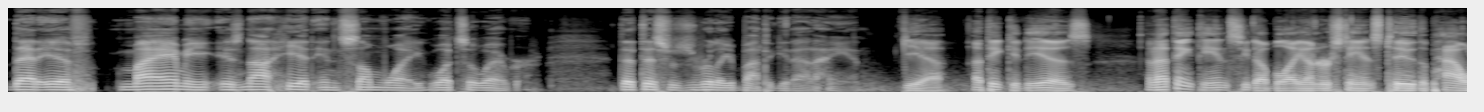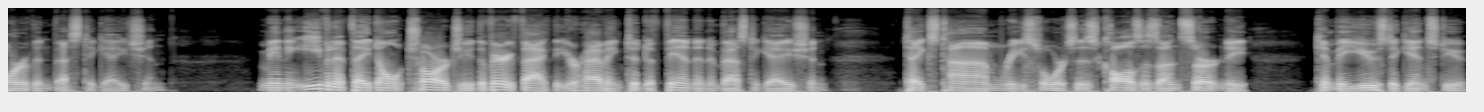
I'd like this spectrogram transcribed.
that if Miami is not hit in some way whatsoever, that this was really about to get out of hand? Yeah, I think it is. And I think the NCAA understands, too, the power of investigation. Meaning, even if they don't charge you, the very fact that you're having to defend an investigation takes time, resources, causes uncertainty, can be used against you.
